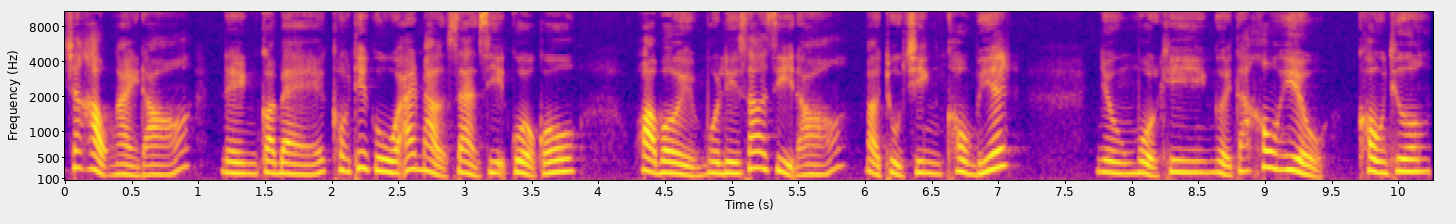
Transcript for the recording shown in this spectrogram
Chắc học ngày đó nên con bé không thích gu ăn mặc giản dị của cô, hoặc bởi một lý do gì đó mà Thủ Trinh không biết. Nhưng một khi người ta không hiểu, không thương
